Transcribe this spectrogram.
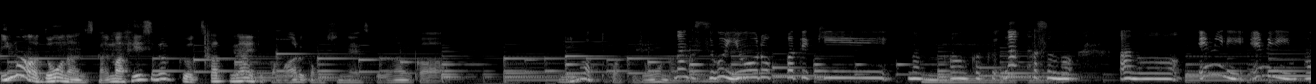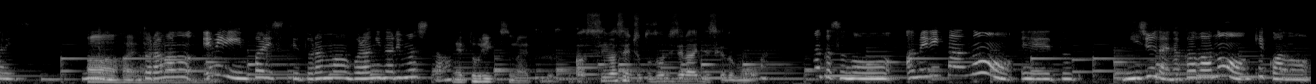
今はどうなんですかね？まあ、Facebook を使ってないとかもあるかもしれないですけど、なんか、今とかってどうなんなんかすごいヨーロッパ的な感覚、うん。なんかその、あの、 Emily、Emily in Parisのあーはいはいドラマの、 Emily in Paris っていうドラマをご覧になりました？ Netflix のやつですけど。あ、すいません、ちょっと存じてないんですけども。なんかそのアメリカの、えー、と20代半ばの結構あの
